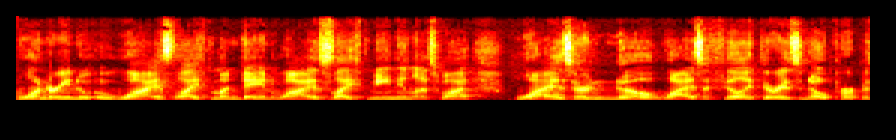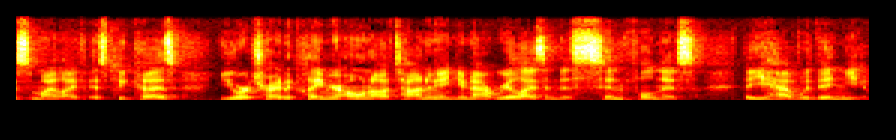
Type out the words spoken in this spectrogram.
wondering uh, why is life mundane? Why is life meaningless? Why why is there no why does it feel like there is no purpose in my life? It's because you are trying to claim your own autonomy and you're not realizing the sinfulness that you have within you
